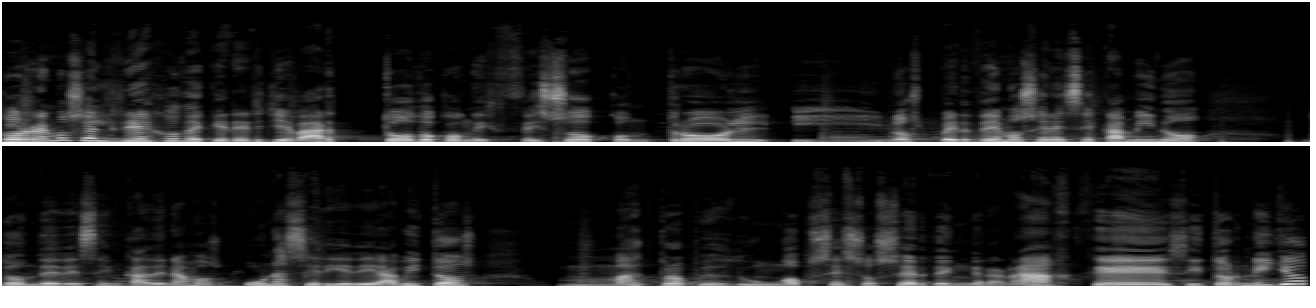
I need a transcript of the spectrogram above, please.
Corremos el riesgo de querer llevar todo con exceso control y nos perdemos en ese camino donde desencadenamos una serie de hábitos más propios de un obseso ser de engranajes y tornillos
